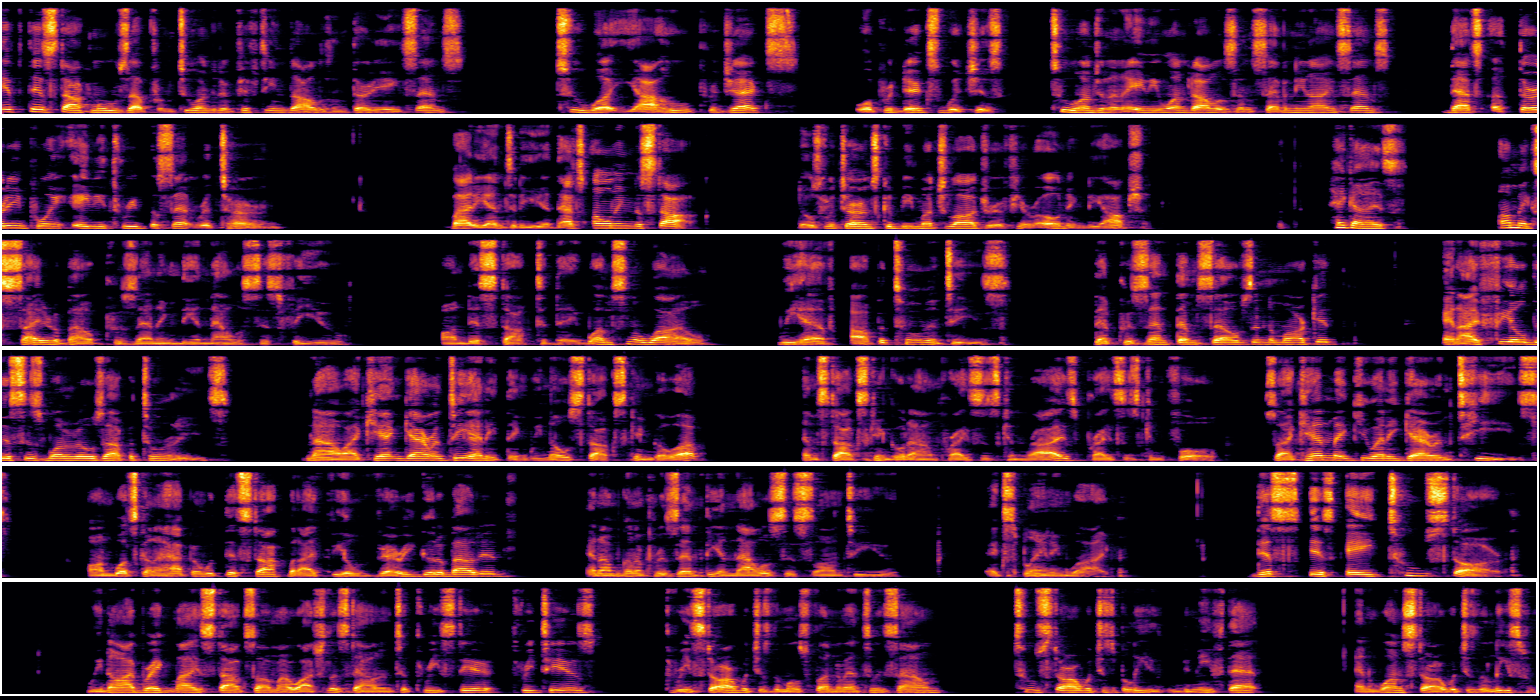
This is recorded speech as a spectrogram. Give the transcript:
if this stock moves up from $215.38 to what Yahoo projects or predicts, which is $281.79, that's a 30.83% return by the end of the year. That's owning the stock. Those returns could be much larger if you're owning the option. Hey guys, I'm excited about presenting the analysis for you on this stock today. Once in a while, we have opportunities that present themselves in the market, and I feel this is one of those opportunities. Now, I can't guarantee anything. We know stocks can go up and stocks can go down. Prices can rise, prices can fall. So I can't make you any guarantees on what's going to happen with this stock, but I feel very good about it. And I'm going to present the analysis on to you, explaining why. This is a two star. We know I break my stocks on my watch list down into three steer, three tiers. Three star, which is the most fundamentally sound. Two star, which is beneath that. And one star, which is the least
